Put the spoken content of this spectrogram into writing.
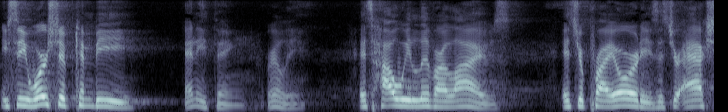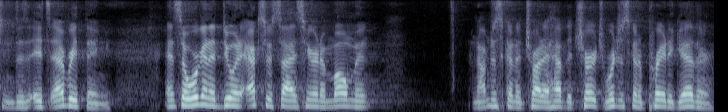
You see, worship can be anything, really. It's how we live our lives. It's your priorities, it's your actions, it's everything. And so we're going to do an exercise here in a moment. And I'm just going to try to have the church, we're just going to pray together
